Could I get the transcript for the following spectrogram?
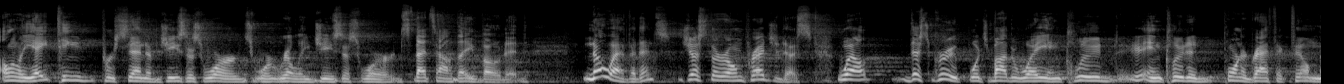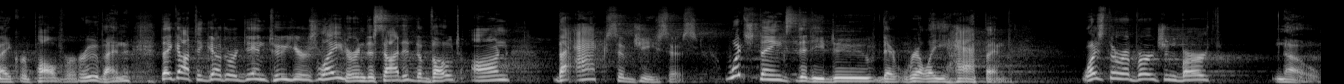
Only 18% of Jesus' words were really Jesus' words. That's how they voted. No evidence, just their own prejudice. Well, this group, which by the way include, included pornographic filmmaker Paul Verhoeven, they got together again two years later and decided to vote on the acts of Jesus. Which things did he do that really happened? Was there a virgin birth? No,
